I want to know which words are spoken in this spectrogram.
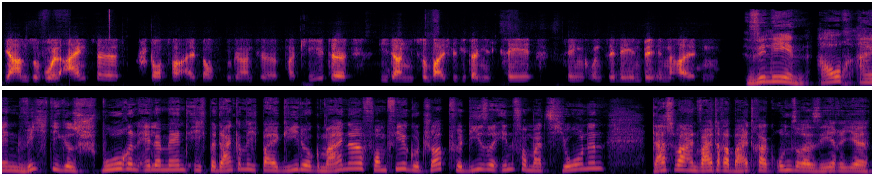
Wir haben sowohl Einzelstoffe als auch sogenannte Pakete, die dann zum Beispiel Vitamin C, Zink und Selen beinhalten. Selen, auch ein wichtiges Spurenelement. Ich bedanke mich bei Guido Gmeiner vom Feel Good Job für diese Informationen. Das war ein weiterer Beitrag unserer Serie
